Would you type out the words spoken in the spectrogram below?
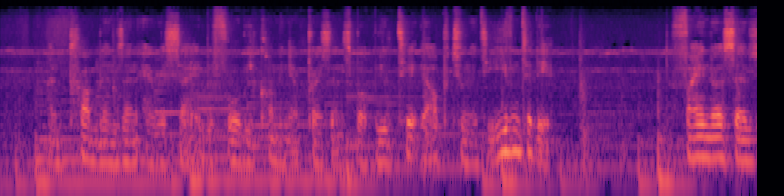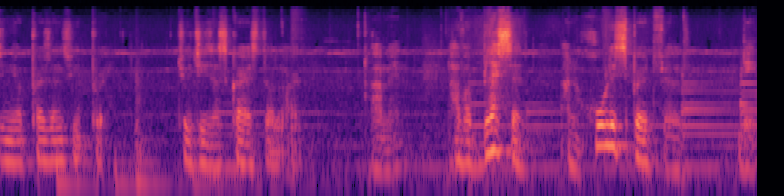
and problems on every side before we come in your presence, but we'll take the opportunity, even today, to find ourselves in your presence, we pray. Through Jesus Christ, our Lord. Amen. Have a blessed and Holy Spirit filled day.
